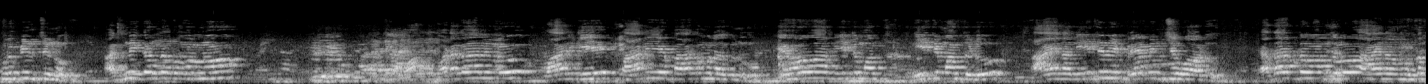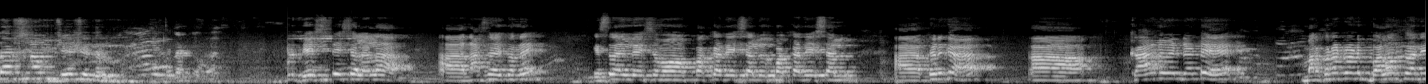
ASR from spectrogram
కురిపించును. అగ్నిగంధములను వడగాలులు వారికి పానీయ భాగములగును. యెహోవా నీతిమంతు నీతిమంతుడు ఆయన నీతిని ప్రేమించేవాడు. యథార్థవంతులు ఆయన ముఖదర్శనం చేసేదురు. ఇప్పుడు దేశ దేశాలు ఎలా నాశనం అవుతున్నాయి? ఇస్రాయల్ దేశము పక్క దేశాలు పక్క దేశాలు. కనుక కారణం ఏంటంటే మనకున్నటువంటి బలంతోనే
